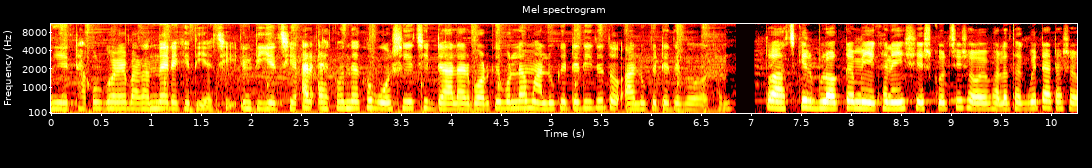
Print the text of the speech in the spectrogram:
নিয়ে ঠাকুর ঘরের বারান্দায় রেখে দিয়েছি দিয়েছি। আর এখন দেখো বসিয়েছি ডাল আর বরকে বললাম আলু কেটে দিতে তো আলু কেটে দেবো এখন। তো আজকের ব্লগটা আমি এখানেই শেষ করছি। সবাই ভালো থাকবে। টাটা সবাই।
